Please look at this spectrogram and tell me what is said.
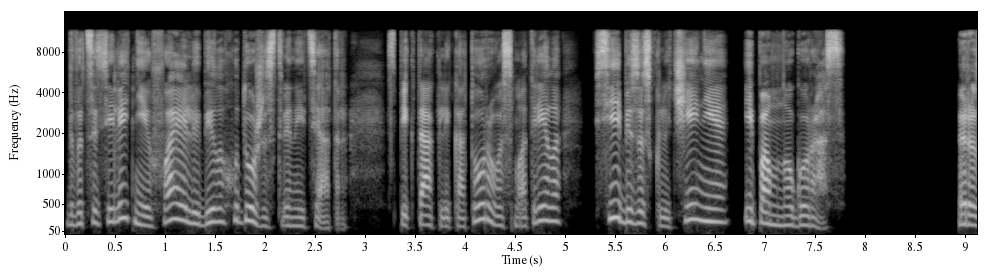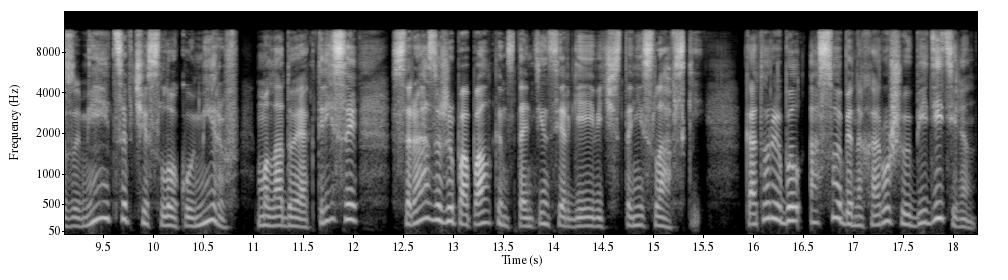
двадцатилетняя Фая любила художественный театр, спектакли которого смотрела все без исключения и по много раз. Разумеется, в число кумиров молодой актрисы сразу же попал Константин Сергеевич Станиславский, который был особенно хорош и убедителен,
